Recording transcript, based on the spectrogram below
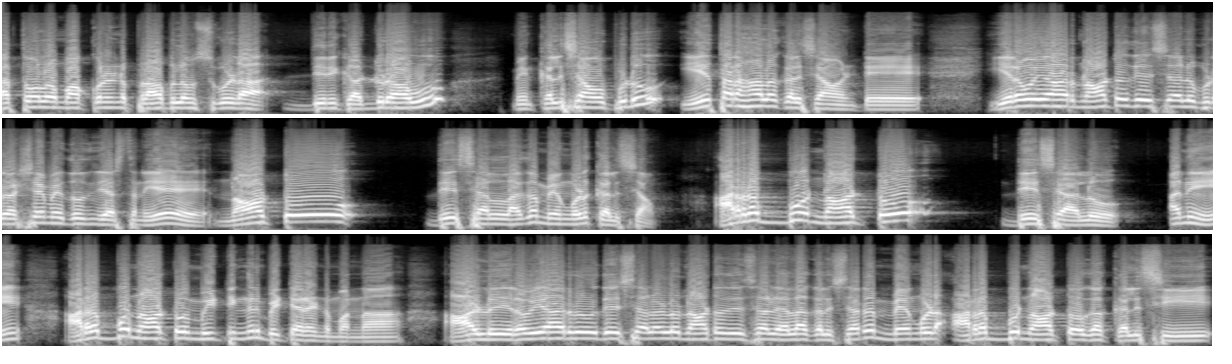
గతంలో మాకున్న ప్రాబ్లమ్స్ కూడా దీనికి అడ్డు రావు. మేము కలిసాము ఇప్పుడు ఏ తరహాలో కలిసామంటే ఇరవై ఆరు నాటో దేశాలు ఇప్పుడు రష్యా మీద యుద్ధం చేస్తున్నాయే. నాటో దేశాలలాగా మేము కూడా కలిసాం అరబ్ నాటో దేశాలు అని అరబ్ నాటో మీటింగ్ అని పెట్టారండి మొన్న. వాళ్ళు ఇరవై ఆరు దేశాలలో నాటో దేశాలు ఎలా కలిశారో మేము కూడా అరబ్ నాటోగా కలిసి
